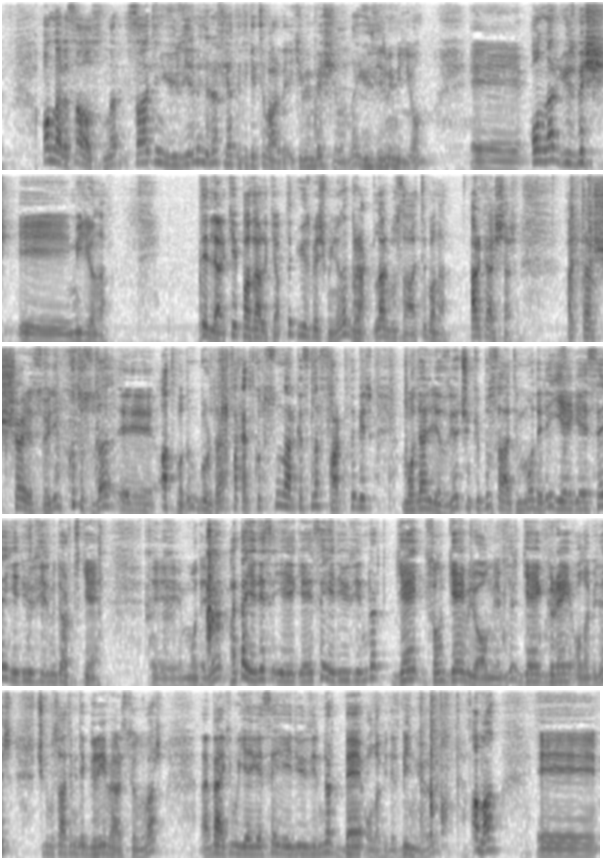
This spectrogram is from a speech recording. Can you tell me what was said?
Onlar da sağ olsunlar. Saatin 120 lira fiyat etiketi vardı 2005 yılında. 120 milyon. E, onlar 105 e, milyona Dediler ki pazarlık yaptık 105 milyona bıraktılar bu saati bana. Arkadaşlar hatta şöyle söyleyeyim kutusu da e, atmadım burada. Fakat kutusunun arkasında farklı bir model yazıyor. Çünkü bu saatin modeli YGS 724G e, modeli. Hatta YGS, YGS 724G sonu G bile olmayabilir. G Grey olabilir. Çünkü bu saatin bir de gri versiyonu var. E, belki bu YGS 724B olabilir bilmiyorum. Ama eee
